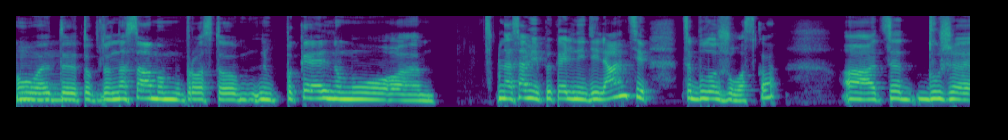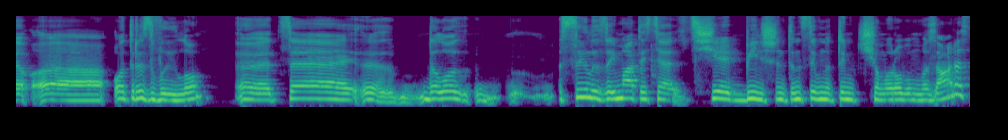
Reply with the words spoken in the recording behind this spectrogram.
От, е, тобто на самому просто пекельному, е, на самій пекельній ділянці це було жорстко. Це дуже е, отрезвило. Е, це е, дало сили займатися ще більш інтенсивно тим, що ми робимо зараз,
